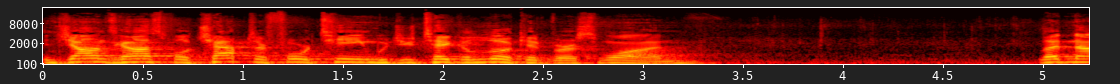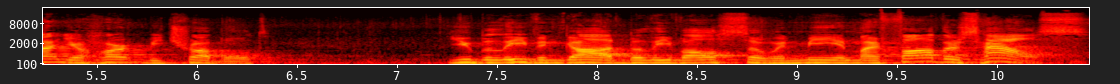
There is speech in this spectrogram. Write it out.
In John's Gospel, chapter 14, would you take a look at verse 1? Let not your heart be troubled. You believe in God, believe also in me. In my Father's house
